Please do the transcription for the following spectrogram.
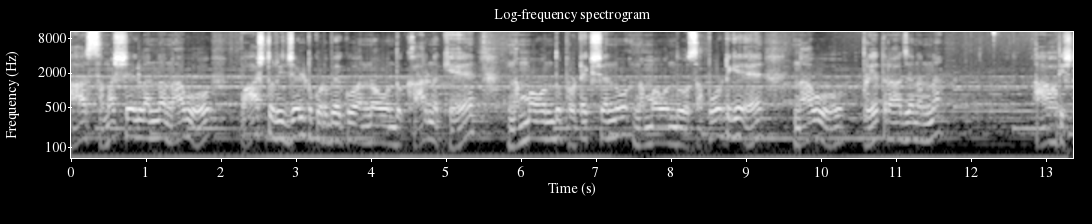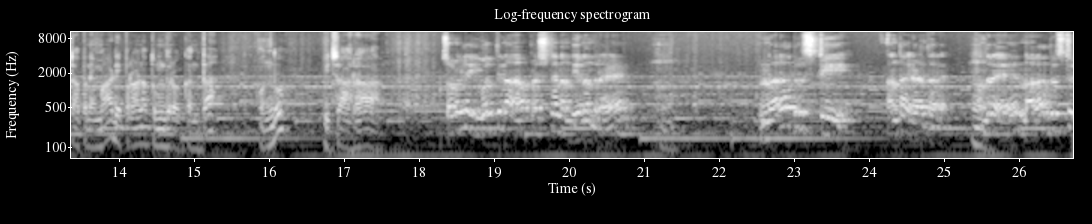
ಆ ಸಮಸ್ಯೆಗಳನ್ನು ನಾವು ಫಾಸ್ಟ್ ರಿಸಲ್ಟ್ ಕೊಡಬೇಕು ಅನ್ನೋ ಒಂದು ಕಾರಣಕ್ಕೆ ನಮ್ಮ ಒಂದು ಪ್ರೊಟೆಕ್ಷನ್ನು ನಮ್ಮ ಒಂದು ಸಪೋರ್ಟ್ಗೆ ನಾವು ಪ್ರೇತರಾಜನನ್ನು ಆವತಿಷ್ಠಾಪನೆ ಮಾಡಿ ಪ್ರಾಣ ತುಂಬಿರೋಕ್ಕಂಥ ಒಂದು ವಿಚಾರ. ಸ್ವಾಮಿಗಳೇ, ಇವತ್ತಿನ ಪ್ರಶ್ನೆ ನಂದು ಏನಂದ್ರೆ ನರದೃಷ್ಟಿ ಅಂತ ಹೇಳ್ತಾರೆ. ಅಂದ್ರೆ ನರದೃಷ್ಟಿ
